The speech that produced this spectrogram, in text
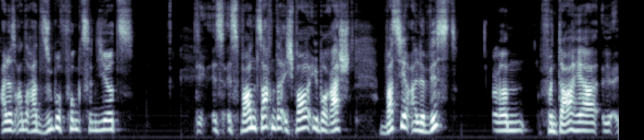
alles andere hat super funktioniert es, es waren Sachen da, ich war überrascht, was ihr alle wisst. Ähm, von daher äh,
